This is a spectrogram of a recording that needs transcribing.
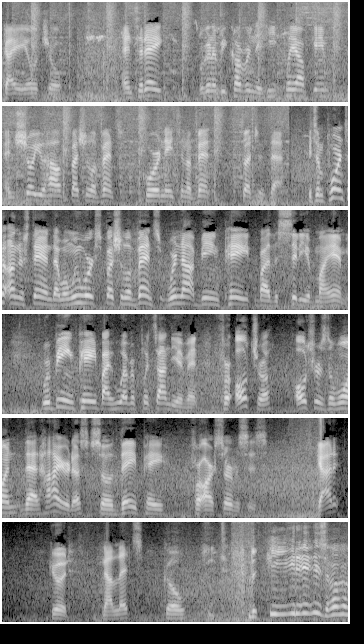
Calle Ocho. And today, we're gonna be covering the Heat playoff game and show you how special events coordinates an event such as that. It's important to understand that when we work special events, we're not being paid by the city of Miami. We're being paid by whoever puts on the event. For Ultra, Ultra is the one that hired us, so they pay for our services. Got it? Good. Now let's go heat. The heat is on.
